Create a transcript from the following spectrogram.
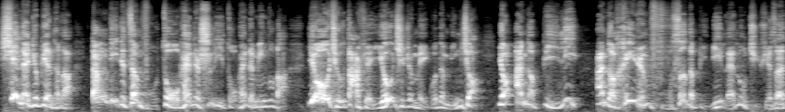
现在就变成了当地的政府、左派的势力、左派的民主党要求大学，尤其是美国的名校，要按照比例，按照黑人肤色的比例来录取学生。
